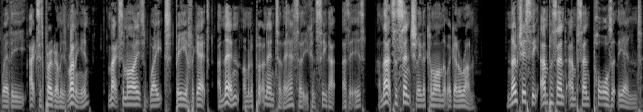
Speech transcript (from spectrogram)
where the Access program is running in, maximize, wait, B, I forget, and then I'm going to put an enter there so that you can see that as it is. And that's essentially the command that we're going to run. Notice the ampersand ampersand pause at the end.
